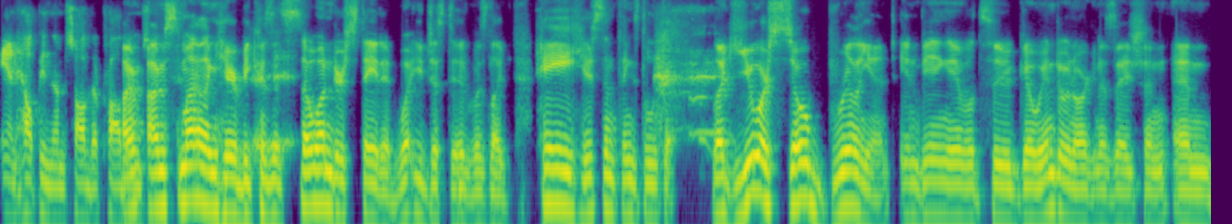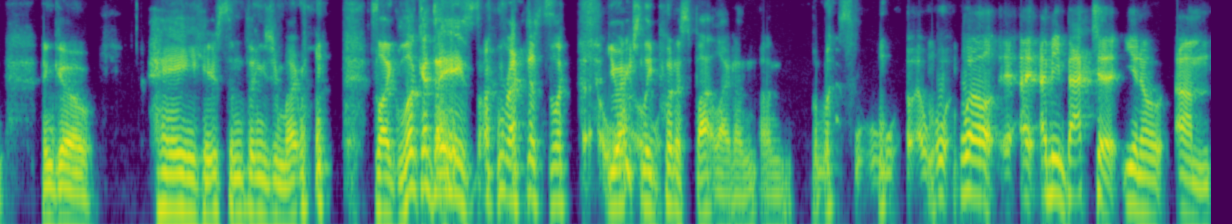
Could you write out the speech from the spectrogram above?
and helping them solve their problems. I'm, I'm smiling here because it's so understated. What you just did was like, hey, here's some things to look at. like you are so brilliant in being able to go into an organization and and go hey here's some things you might want. It's like look at these right? It's like you actually put a spotlight on on the well I, I mean back to you know um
